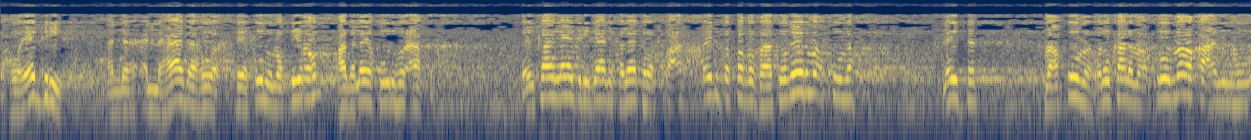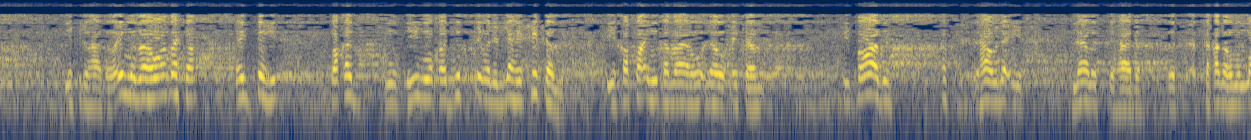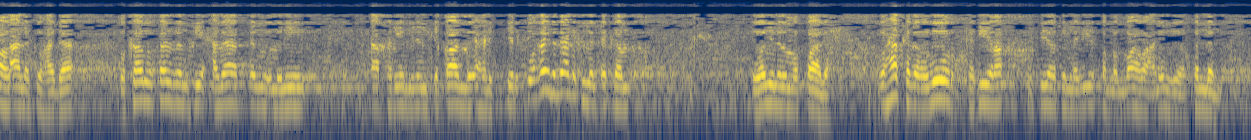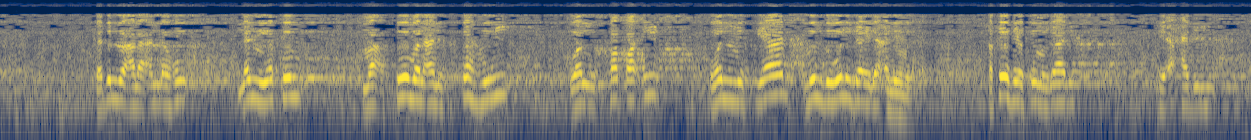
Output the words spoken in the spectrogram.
وهو يدري ان أن هذا هو سيكون مصيرهم هذا لا يقوله عاقل وإن كان لا يدري ذلك ولا يتوقعه فإن تصرفاته غير معصومة. ليست معصومة ولو كان معصوم ما وقع منه مثل هذا وإنما هو بشر. يجتهد وقد يصيب وقد يخطئ ولله حكم في خطئه كما له حكم في صوابه. هؤلاء نالوا الشهادة واتخذهم الله تعالى شهداء وكانوا كنزا في حماة المؤمنين. آخرين للانتقام من أهل الشرك وغير ذلك من الحكم ومن المصالح. وهكذا أمور كثيرة في سيرة النبي صلى الله عليه وسلم. تدل على أنه لم يكن معصوما عن السهو والخطأ والنسيان منذ ولد إلى أن يموت. فكيف يكون ذلك لأحد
